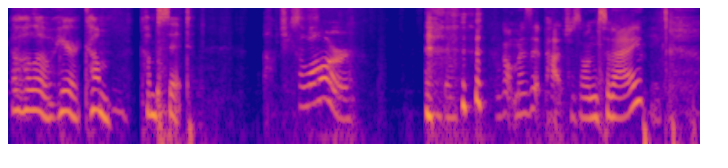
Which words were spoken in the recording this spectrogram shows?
Oh, hello. Here, come, come sit. Oh, Jesus. Hello. I've got my zip patches on today.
